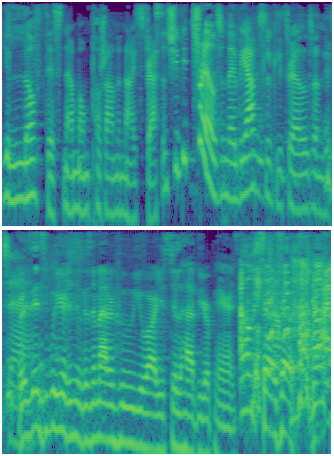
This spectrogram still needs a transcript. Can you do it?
"You love this now, Mum. Put on a nice dress," and she'd be thrilled, and they'll be absolutely thrilled. And uh, it's weird, isn't it? Because no matter who you are, you still have your parents. Oh, so, so you know, I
